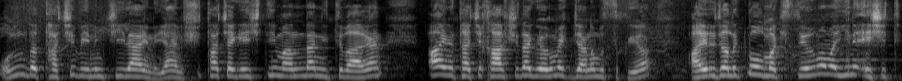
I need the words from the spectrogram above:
Onun da taçı benimkiyle aynı. Yani şu taça geçtiğim andan itibaren aynı taçı karşıda görmek canımı sıkıyor. Ayrıcalıklı olmak istiyorum ama yine eşit.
